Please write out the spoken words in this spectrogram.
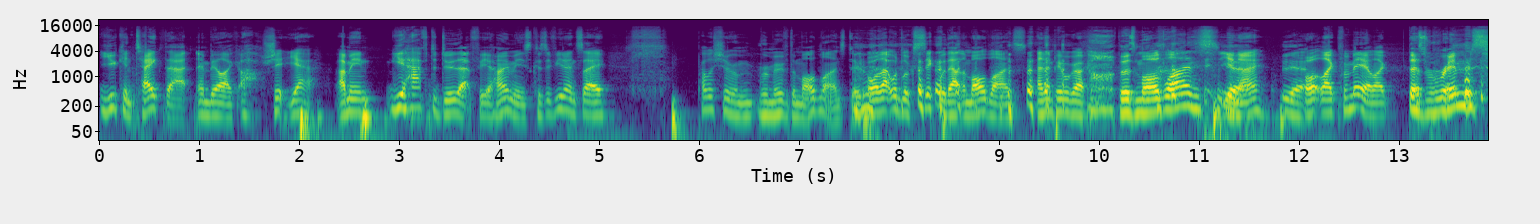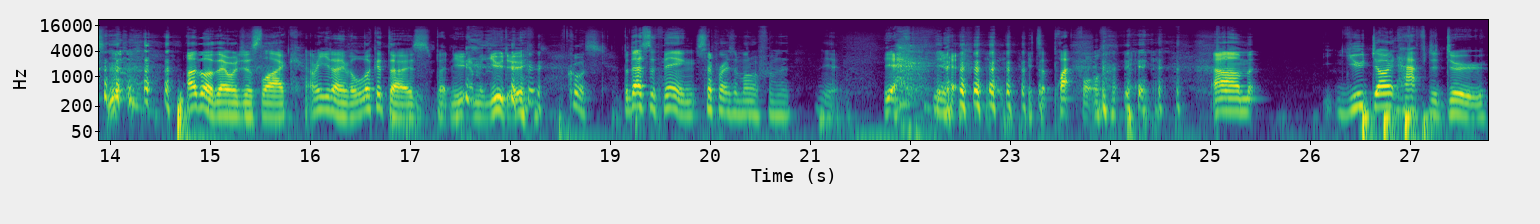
you can take that and be like, oh shit, yeah. I mean, you have to do that for your homies because if you don't say, probably should rem- remove the mold lines, dude, or that would look sick without the mold lines, and then people go, oh, there's mold lines, you Yeah, know? yeah. Or like for me, I'm like, there's rims. I thought they were just like, I mean, you don't even look at those, but you, I mean, you do. of course. But that's the thing, Separates the model from the. Yeah. yeah, yeah. it's a platform. um, you don't have to do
